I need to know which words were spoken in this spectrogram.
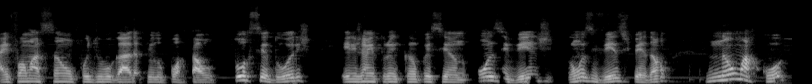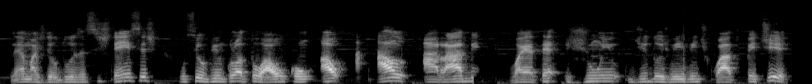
A informação foi divulgada pelo portal Torcedores. Ele já entrou em campo esse ano 11 vezes, 11 vezes perdão, não marcou, né, mas deu duas assistências. O seu vínculo atual com Al, Al Arabi vai até junho de 2024. Petit,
